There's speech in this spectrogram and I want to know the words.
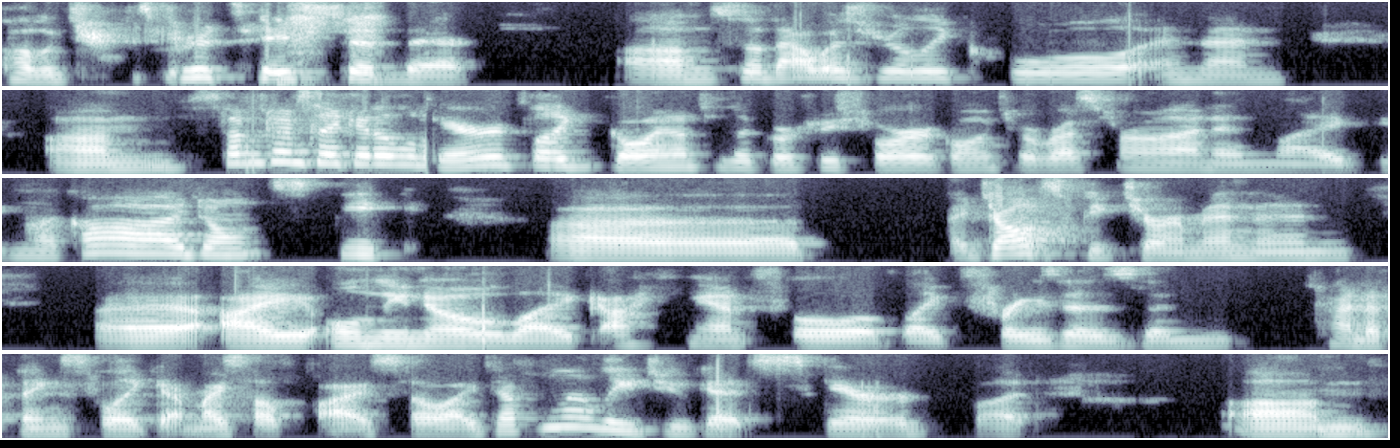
public transportation there. Um, so that was really cool. And then um, sometimes I get a little scared, like going out to the grocery store or going to a restaurant and like being like, oh, I don't speak, uh, I don't speak German and uh, I only know like a handful of like phrases and kind of things to like get myself by. So I definitely do get scared, but um,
